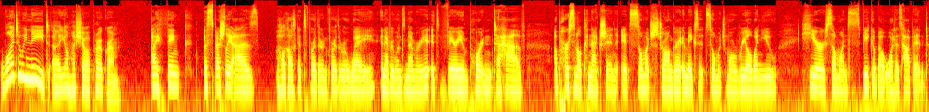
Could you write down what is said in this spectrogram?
Why do we need a Yom HaShoah program? I think, especially as the Holocaust gets further and further away in everyone's memory, it's very important to have a personal connection. It's so much stronger. It makes it so much more real when you hear someone speak about what has happened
